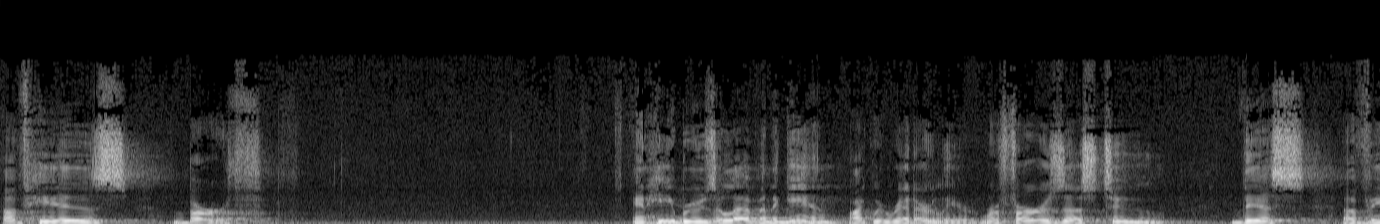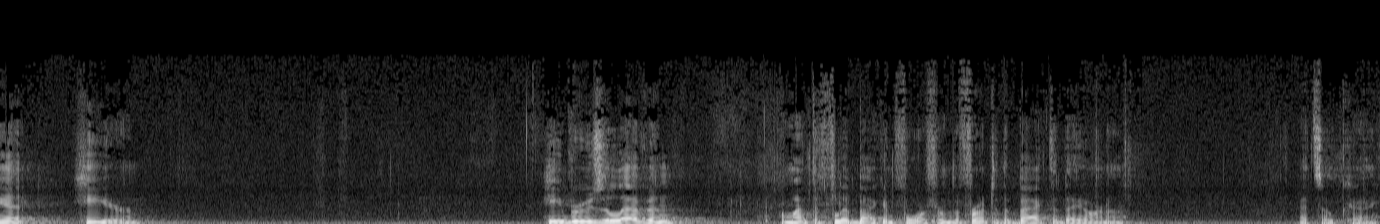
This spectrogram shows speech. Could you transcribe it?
of his birth. And Hebrews 11, again, like we read earlier, refers us to this event here. Hebrews 11, I'm going to have to flip back and forth from the front to the back today, aren't I? That's okay.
